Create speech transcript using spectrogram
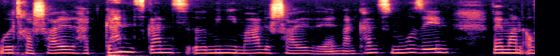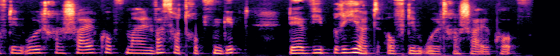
Ultraschall hat ganz, ganz äh, minimale Schallwellen. Man kann es nur sehen, wenn man auf den Ultraschallkopf mal einen Wassertropfen gibt, der vibriert auf dem Ultraschallkopf.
